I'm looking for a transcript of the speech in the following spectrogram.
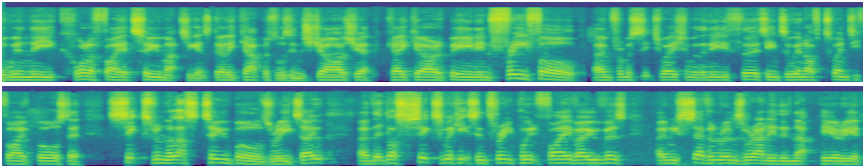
to win the qualifier two match against Delhi Capitals in Sharjah. KKR had been in free fall um, from a situation where they needed 13 to win off 25 balls to six from the last two balls, Rito. Uh, they'd lost six wickets in 3.5 overs. Only seven runs were added in that period.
